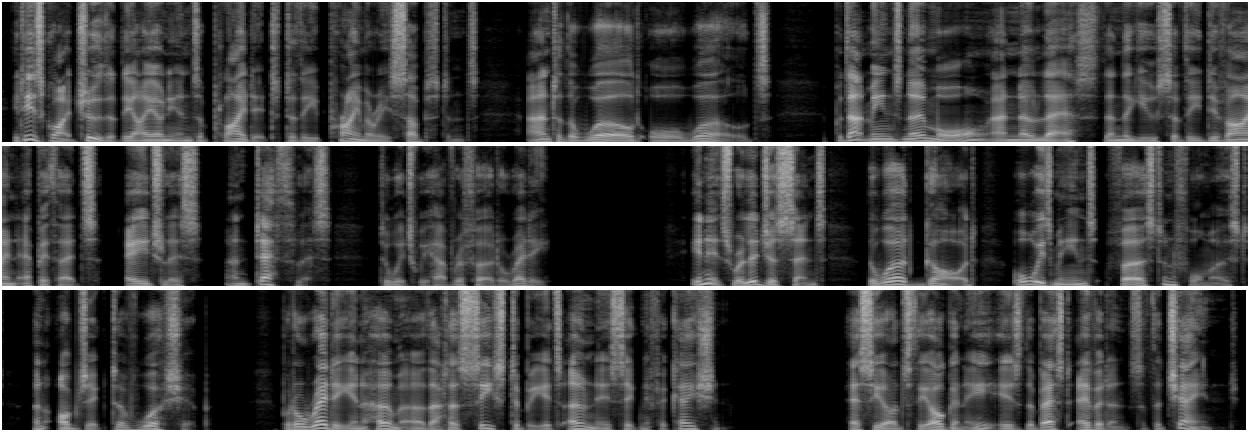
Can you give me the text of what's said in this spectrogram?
It is quite true that the Ionians applied it to the primary substance and to the world or worlds, but that means no more and no less than the use of the divine epithets ageless and deathless, to which we have referred already. In its religious sense, the word God always means, first and foremost, an object of worship, but already in Homer that has ceased to be its only signification. Hesiod's Theogony is the best evidence of the change.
